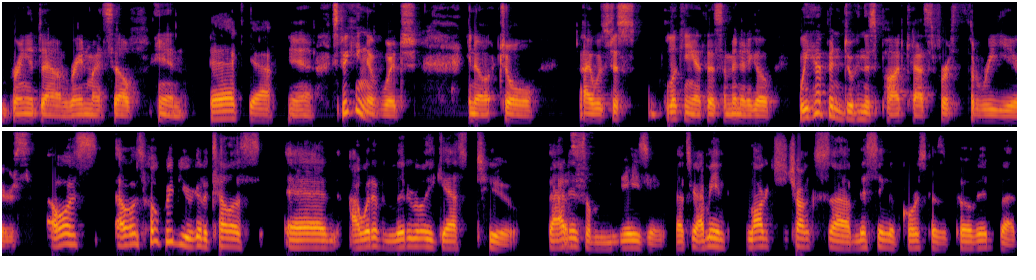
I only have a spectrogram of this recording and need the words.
bring it down, rein myself in. Heck yeah. Yeah. Speaking of which, you know, Joel, I was just looking at this a minute ago. We have been doing this podcast for three years. I was I was hoping you were going to tell us, and I would have literally guessed two. That is amazing. That's great. I mean, large chunks uh, missing, of course, because of COVID, but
